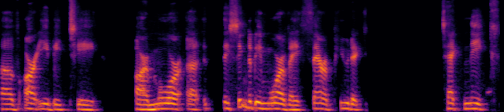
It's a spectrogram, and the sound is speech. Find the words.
of REBT are more. Uh, they seem to be more of a therapeutic technique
